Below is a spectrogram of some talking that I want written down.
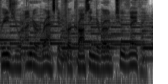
Freeze you're under arrested for crossing the road too lately.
